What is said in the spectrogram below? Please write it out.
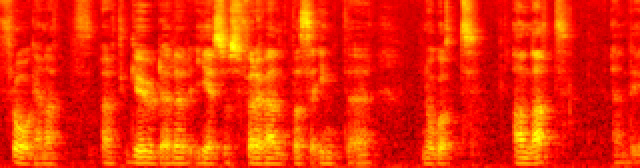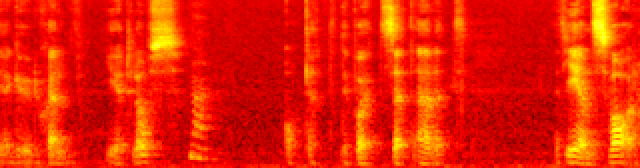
frågan att, att Gud eller Jesus förväntar sig inte något annat än det Gud själv ger till oss. Nej. Och att det på ett sätt är ett, ett gensvar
